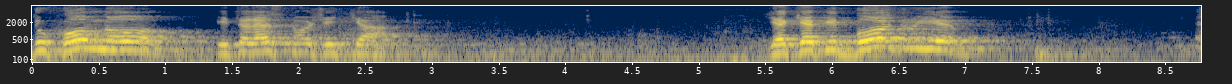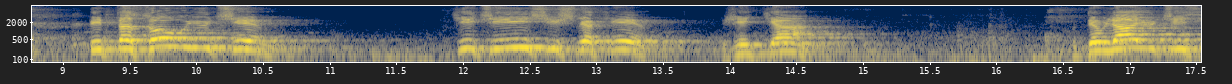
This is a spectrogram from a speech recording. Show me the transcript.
духовного і телесного життя, яке підбодрює, підтасовуючи ті чи інші шляхи життя, вдивляючись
